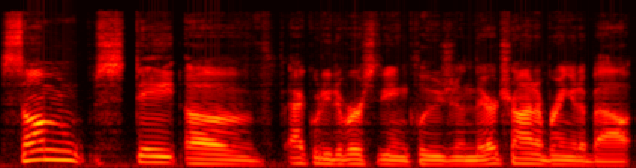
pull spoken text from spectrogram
some state of equity, diversity, inclusion. They're trying to bring it about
